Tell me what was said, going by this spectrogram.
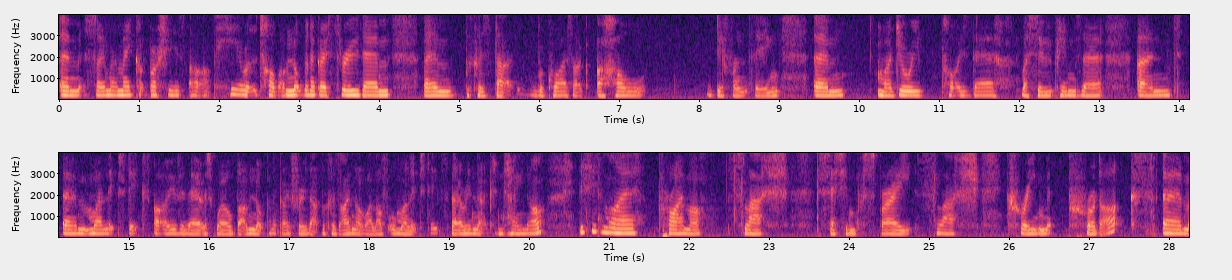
Um, so my makeup brushes are up here at the top. I'm not going to go through them um, because that requires like a whole different thing. Um, my jewellery pot is there my Sugicream's there and um, my lipsticks are over there as well but I'm not going to go through that because I know I love all my lipsticks that are in that container. This is my primer slash setting spray slash cream products um,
